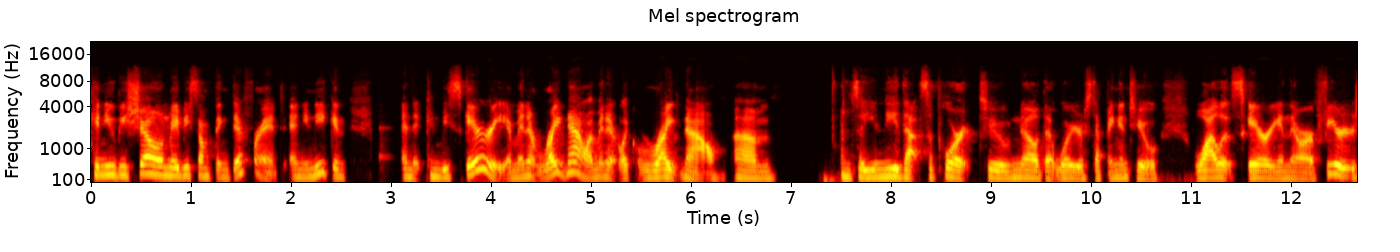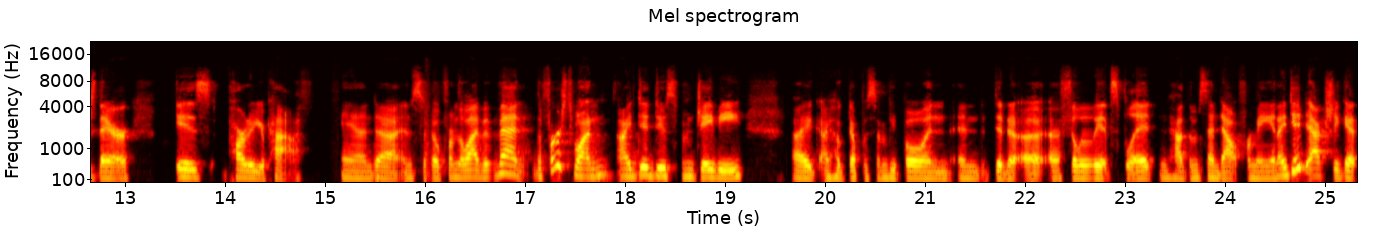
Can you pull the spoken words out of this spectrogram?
can you be shown maybe something different and unique and and it can be scary. I'm in it right now. I'm in it like right now. Um, and so you need that support to know that where you're stepping into, while it's scary and there are fears there, is part of your path. And uh, and so from the live event, the first one, I did do some JV. I, I hooked up with some people and and did a, a affiliate split and had them send out for me. And I did actually get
